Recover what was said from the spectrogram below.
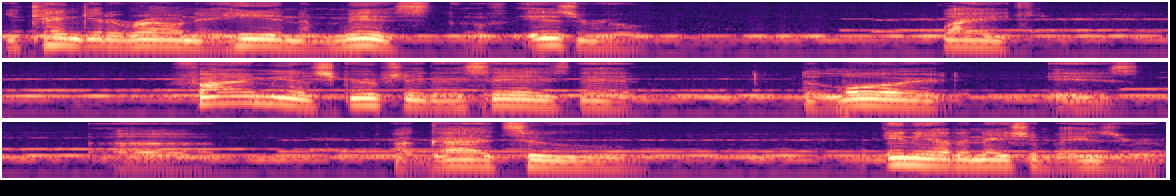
You can't get around that he in the midst of Israel. Like, find me a scripture that says that the Lord is uh, a God to any other nation but Israel.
